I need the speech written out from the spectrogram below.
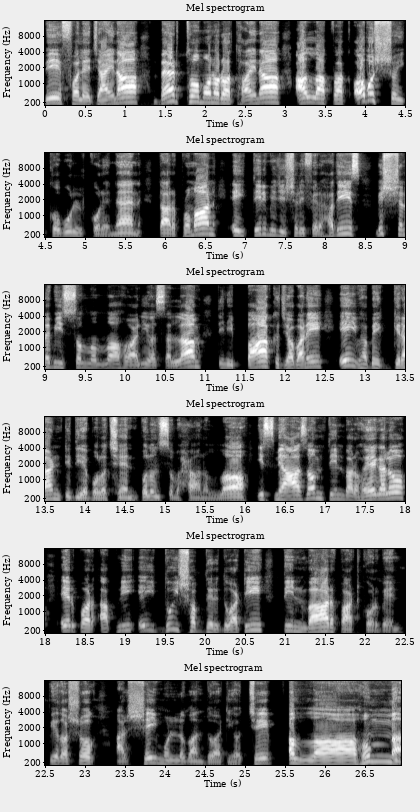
বেফলে যায় না, ব্যর্থ মনোরথ হয় না, আল্লাহ পাক অবশ্যই কবুল করে নেন। তার প্রমাণ এই তিরমিজি শরীফের হাদিস বিশ্বনবী সাল্লাহ আলী আসাল্লাম তিনি পাক জবানে এইভাবে গ্যারান্টি দিয়ে বলেছেন। বলুন, সুবহানাল্লাহ। ইসমে আজম তিনবার হয়ে গেল, এরপর আপনি এই দুই শব্দের দোয়াটি তিনবার পাঠ করবেন। প্রিয় দর্শক, আর সেই মূল্যবান দোয়াটি হচ্ছে, আল্লাহুম্মা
